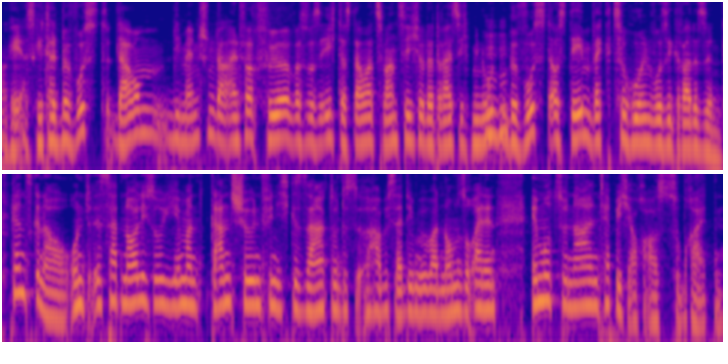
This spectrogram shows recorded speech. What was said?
Okay, es geht halt bewusst darum, die Menschen da einfach für, was weiß ich, das dauert 20 oder 30 Minuten, mhm. bewusst aus dem wegzuholen, wo sie gerade sind. Ganz genau. Und es hat neulich so jemand ganz schön, finde ich, gesagt, und das habe ich seitdem übernommen, so einen emotionalen Teppich auch auszubreiten.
